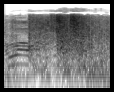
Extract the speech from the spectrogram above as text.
I love.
